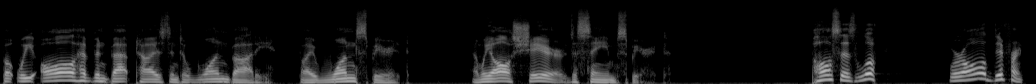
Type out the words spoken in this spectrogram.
but we all have been baptized into one body by one Spirit, and we all share the same Spirit. Paul says, Look, we're all different,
